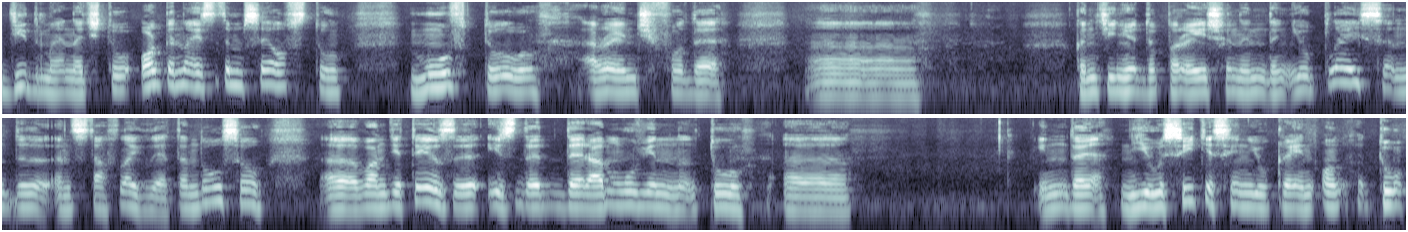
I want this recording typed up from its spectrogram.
did manage to organize themselves to move to arrange for the uh, continued operation in the new place and uh, and stuff like that. And also, uh, one detail is, is that they are moving to uh, in the new cities in Ukraine on to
